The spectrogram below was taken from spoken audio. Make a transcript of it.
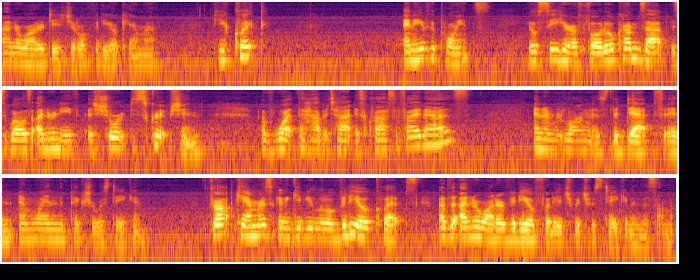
underwater digital video camera. If you click any of the points, you'll see here a photo comes up as well as underneath a short description of what the habitat is classified as and along as the depth and, and when the picture was taken. Drop camera is going to give you little video clips of the underwater video footage which was taken in the summer.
